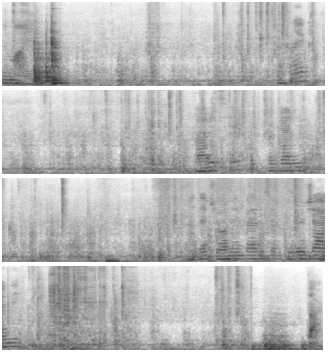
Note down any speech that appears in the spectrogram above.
Немає? Часник. Перець пекельний. А де чорний перець звичайний. Так,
